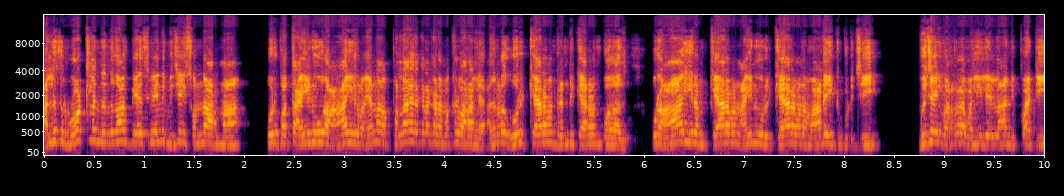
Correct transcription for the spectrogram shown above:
அல்லது ரோட்ல நின்று தான் பேசுவேன்னு விஜய் சொன்னார்னா ஒரு பத்து ஐநூறு ஆயிரம் ஏன்னா பல்லாயிரக்கணக்கான மக்கள் வராங்க. அதனால ஒரு கேரவன் ரெண்டு கேரவன் போதாது. ஒரு ஆயிரம் கேரவன் ஐநூறு கேரவனை வாடகைக்கு பிடிச்சி விஜய் வர்ற வழியில எல்லாம் நிப்பாட்டி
